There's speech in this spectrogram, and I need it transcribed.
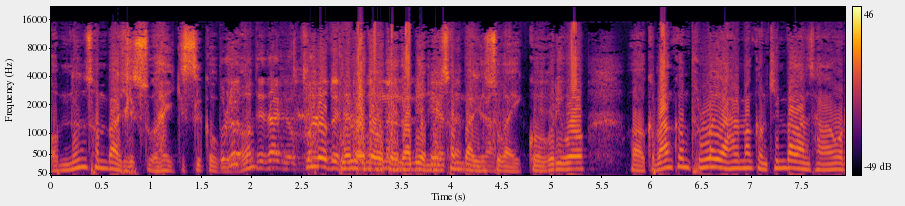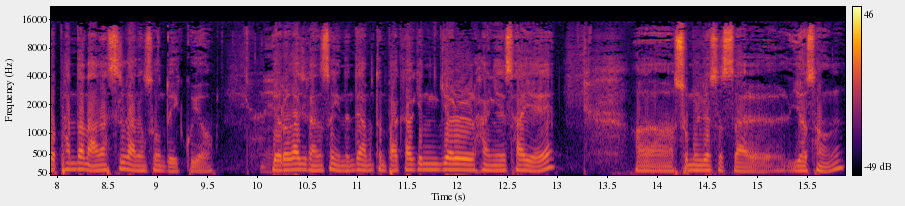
없는 선박일 수가 있을 거고요. 불러도 대답이 없고 불러도 불러도 대답이 없는. 선박일 수가 있고 그리고 어 그만큼 불러야 할 만큼 긴박한 상황으로 판단 안 했을 가능성도 있고요. 네. 여러 가지 가능성이 있는데 아무튼 박하긴결 항해사의 어 26살 여성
